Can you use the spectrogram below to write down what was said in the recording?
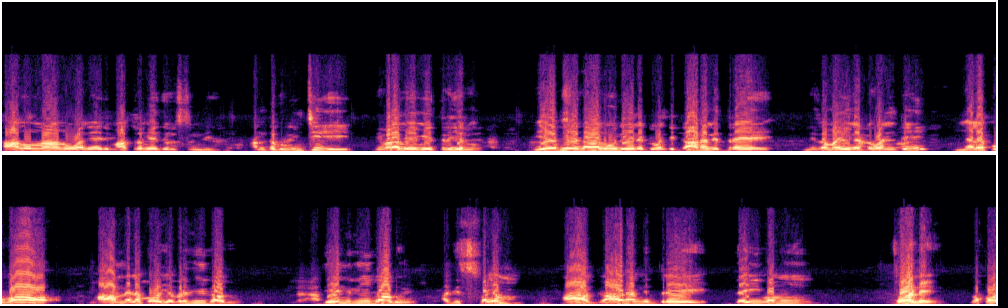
తానున్నాను అనేది మాత్రమే తెలుస్తుంది. అంతకు మించి వివరమేమీ తెలియదు. ఏ భేదాలు లేనటువంటి గాఢ నిద్రే నిజమైనటువంటి మెలకువ. ఆ మెలకువ ఎవరిది కాదు? దేనిది కాదు? అది స్వయం. ఆ గాఢ నిద్రే దైవం. చూడండి ఒక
